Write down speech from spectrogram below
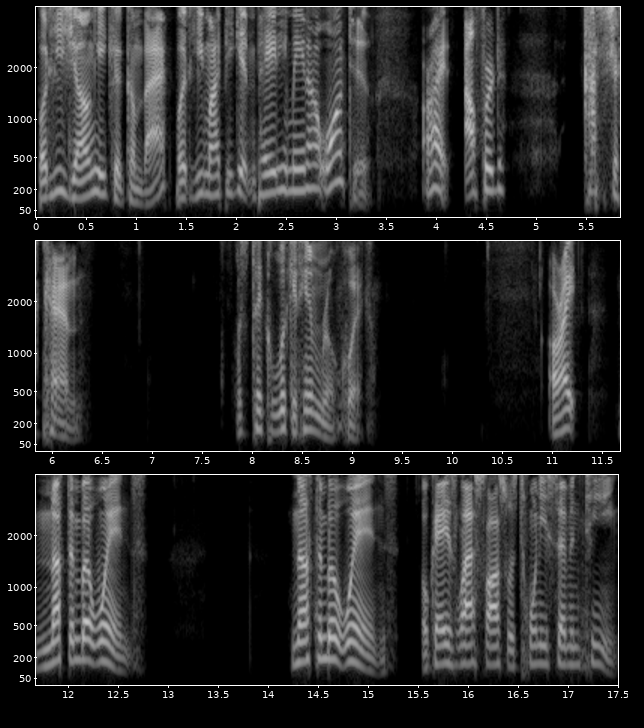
But he's young. He could come back, but he might be getting paid. He may not want to. All right, Alfred Khashakyan. Let's take a look at him real quick. All right, nothing but wins. Nothing but wins. Okay, his last loss was 2017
